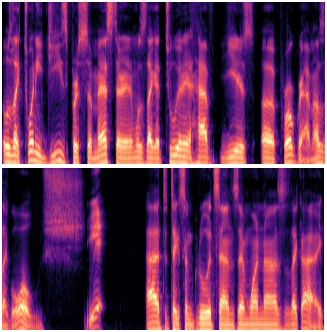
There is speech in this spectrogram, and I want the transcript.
it was like 20 G's per semester and it was like a two and a half years uh program. I was like, whoa, shit. I had to take some GRE exams and whatnot. I was like, all right.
